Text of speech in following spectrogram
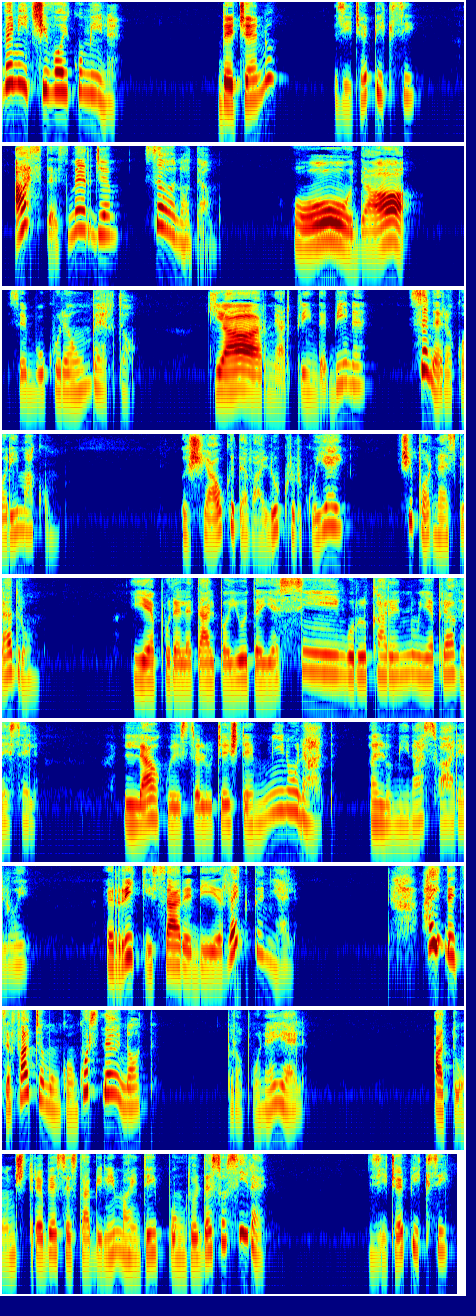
Veniți și voi cu mine." De ce nu?" zice Pixie. Astăzi mergem să înotăm." O, da!" se bucură Umberto. Chiar ne-ar prinde bine să ne răcorim acum. Își iau câteva lucruri cu ei și pornesc la drum. Iepurele talpăiute e singurul care nu e prea vesel. Lacul strălucește minunat în lumina soarelui. Ricky sare direct în el. Haideți să facem un concurs de înot, propune el. Atunci trebuie să stabilim mai întâi punctul de sosire, zice Pixie.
